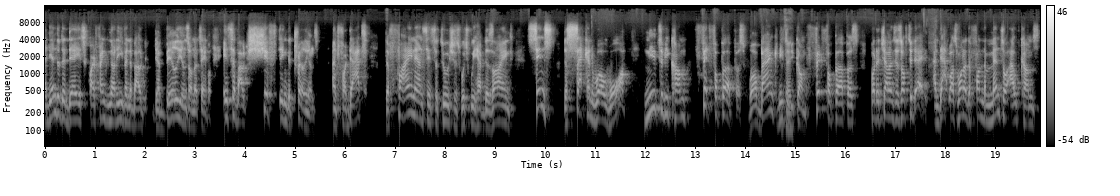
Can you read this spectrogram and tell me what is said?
At the end of the day, it's quite frankly not even about the billions on the table. It's about shifting the trillions. And for that, the finance institutions which we have designed since the Second World War need to become fit for purpose. World Bank needs okay. to become fit for purpose for the challenges of today. And that was one of the fundamental outcomes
